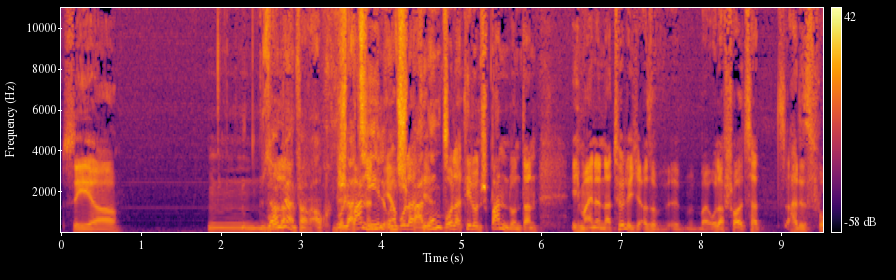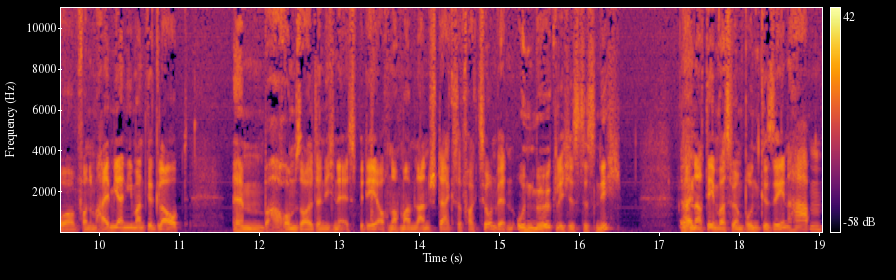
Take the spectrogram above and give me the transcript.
sehr hm, Sagen wir einfach auch volatil spannend, und ja, volatil, spannend. Volatil und spannend. Und dann, ich meine natürlich, also äh, bei Olaf Scholz hat, hat es vor, vor einem halben Jahr niemand geglaubt. Ähm, warum sollte nicht eine SPD auch nochmal im Land stärkste Fraktion werden? Unmöglich ist es nicht. Äh, nach dem, was wir im Bund gesehen haben.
